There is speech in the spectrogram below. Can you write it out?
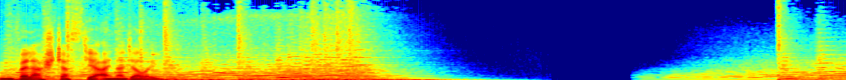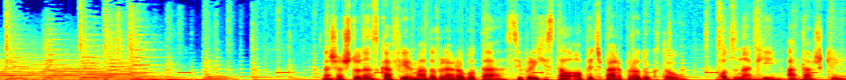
im veľa šťastia aj naďalej. Naša študentská firma Dobrá robota si prichystala opäť pár produktov, odznaky a tašky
